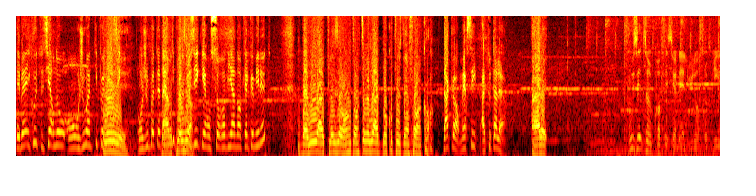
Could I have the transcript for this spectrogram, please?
Eh bien, écoute, Tierno, on joue un petit peu de Oui. musique. On joue peut-être Ben, un petit peu de musique et on se revient dans quelques minutes. Ben oui, avec plaisir. On, on te revient avec beaucoup plus d'infos encore. D'accord, merci. À tout à l'heure. Allez. Vous êtes un professionnel, une entreprise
